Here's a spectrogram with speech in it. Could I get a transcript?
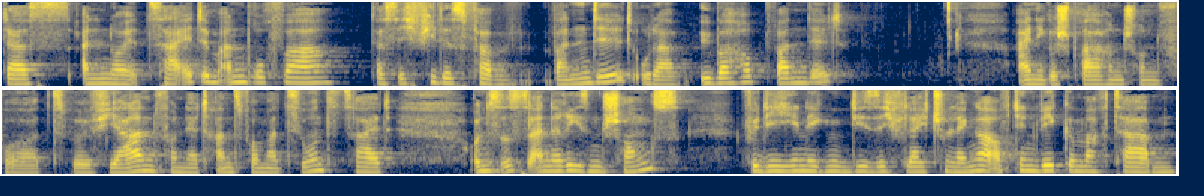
dass eine neue Zeit im Anbruch war, dass sich vieles verwandelt oder überhaupt wandelt. Einige sprachen schon vor zwölf Jahren von der Transformationszeit und es ist eine Riesenchance für diejenigen, die sich vielleicht schon länger auf den Weg gemacht haben,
